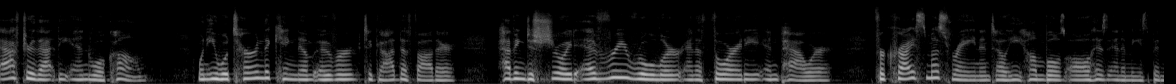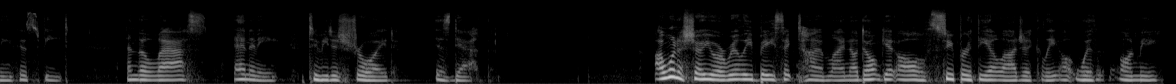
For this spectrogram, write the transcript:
After that, the end will come, when he will turn the kingdom over to God the Father, having destroyed every ruler and authority and power. For Christ must reign until he humbles all his enemies beneath his feet. And the last enemy to be destroyed is death. I want to show you a really basic timeline. Now, don't get all super theologically uh, with, on me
